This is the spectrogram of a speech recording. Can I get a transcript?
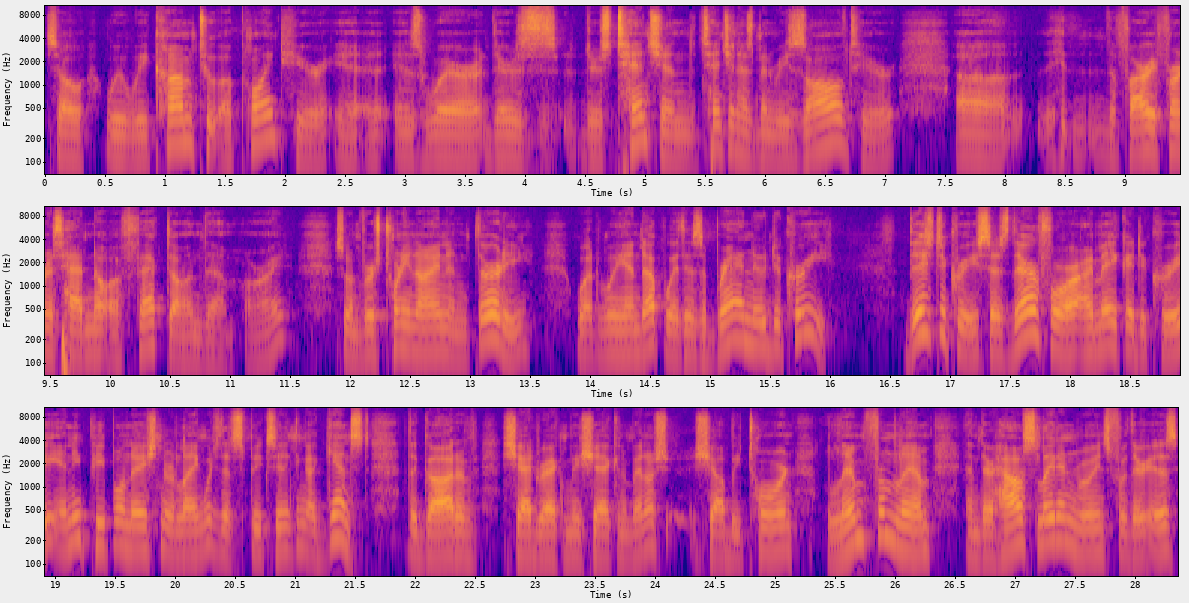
So we, we come to a point here is where there's, there's tension. The tension has been resolved here. Uh, the fiery furnace had no effect on them, all right? So in verse 29 and 30, what we end up with is a brand new decree. This decree says, Therefore, I make a decree any people, nation, or language that speaks anything against the God of Shadrach, Meshach, and Abednego shall be torn limb from limb, and their house laid in ruins, for there is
